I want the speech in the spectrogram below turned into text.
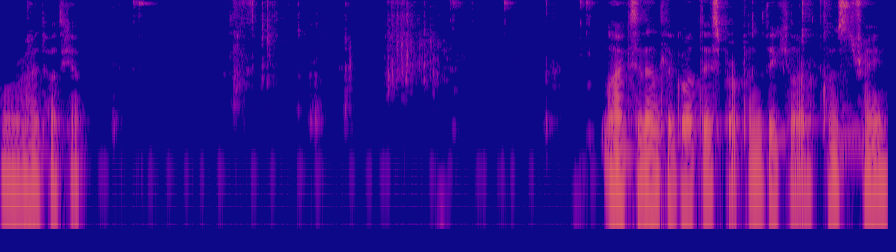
All right what happened I accidentally got this perpendicular constraint.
